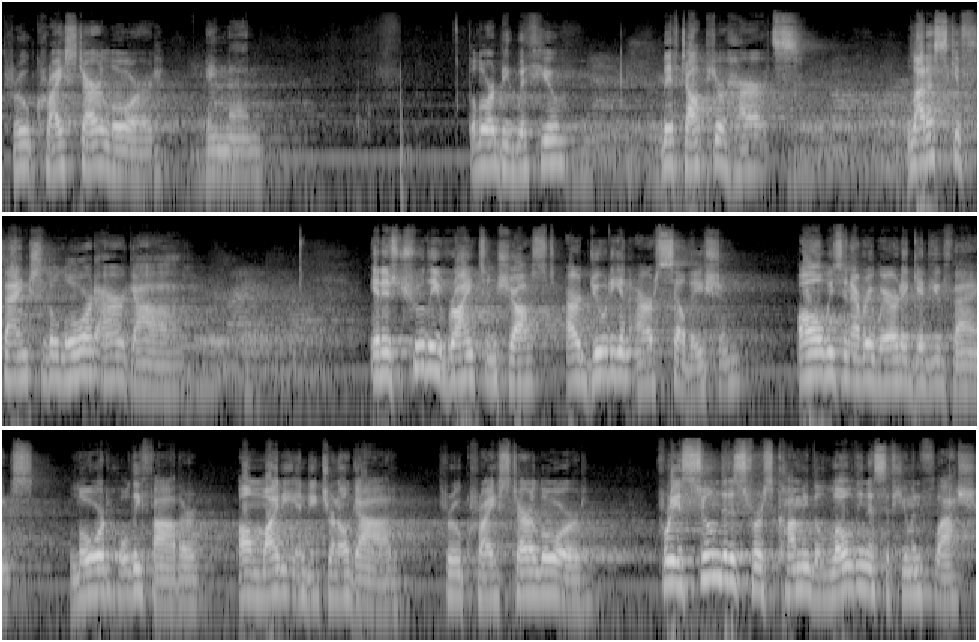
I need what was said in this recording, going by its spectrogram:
through Christ our Lord. Amen. The Lord be with you. Lift up your hearts. Let us give thanks to the Lord our God. It is truly right and just, our duty and our salvation, always and everywhere to give you thanks, Lord, Holy Father Almighty and eternal God, through Christ our Lord. For he assumed at his first coming the lowliness of human flesh,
